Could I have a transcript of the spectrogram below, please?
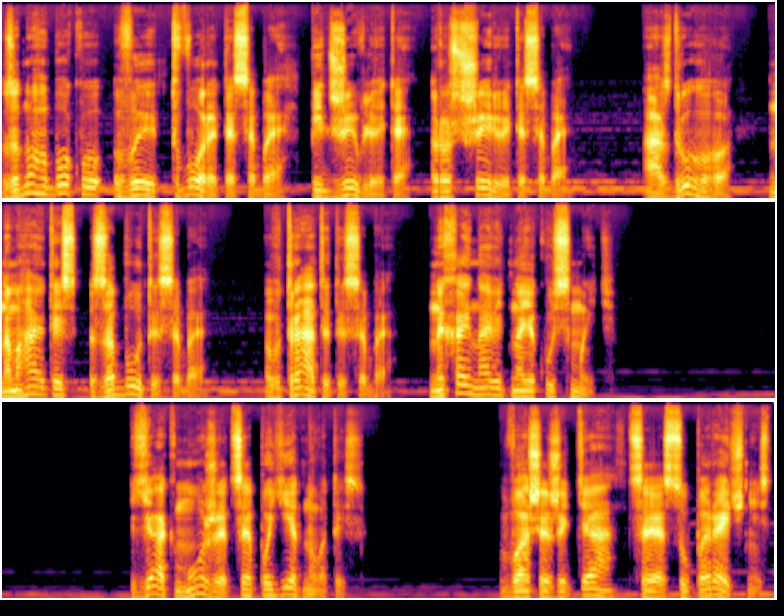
З одного боку, ви творите себе, підживлюєте, розширюєте себе, а з другого намагаєтесь забути себе, втратити себе, нехай навіть на якусь мить. Як може це поєднуватись? Ваше життя це суперечність,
